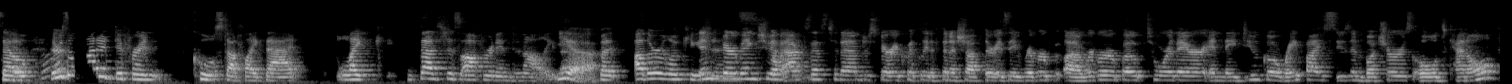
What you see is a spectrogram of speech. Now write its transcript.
So Yeah. there's a lot of different cool stuff like that. Like that's just offered in Denali. though. Yeah. but other locations in Fairbanks, you have them. access to them. Just very quickly to finish up, there is a river uh, river boat tour there, and they do go right by Susan Butcher's old kennel.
